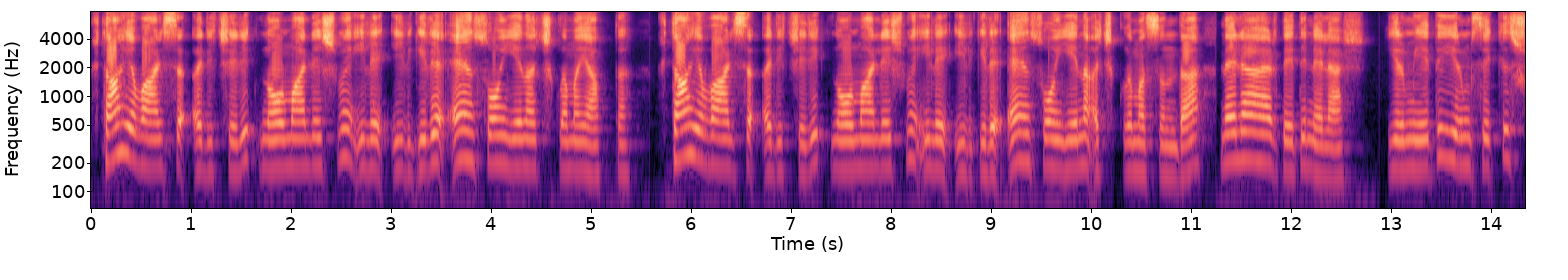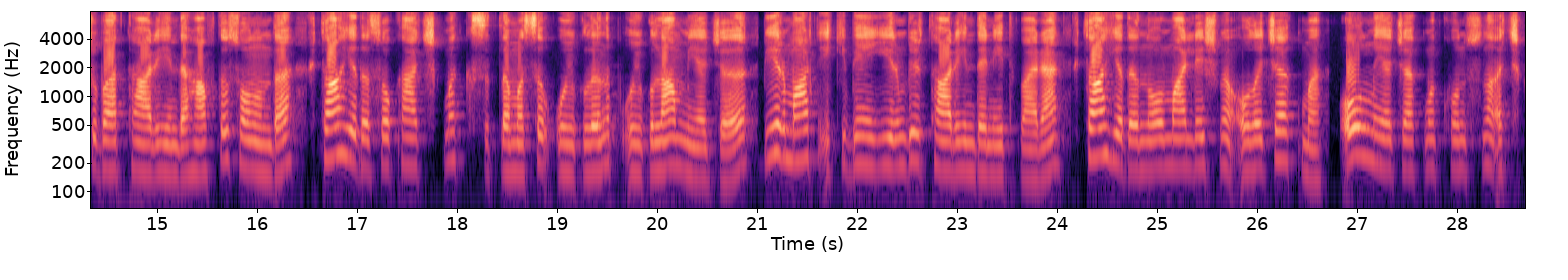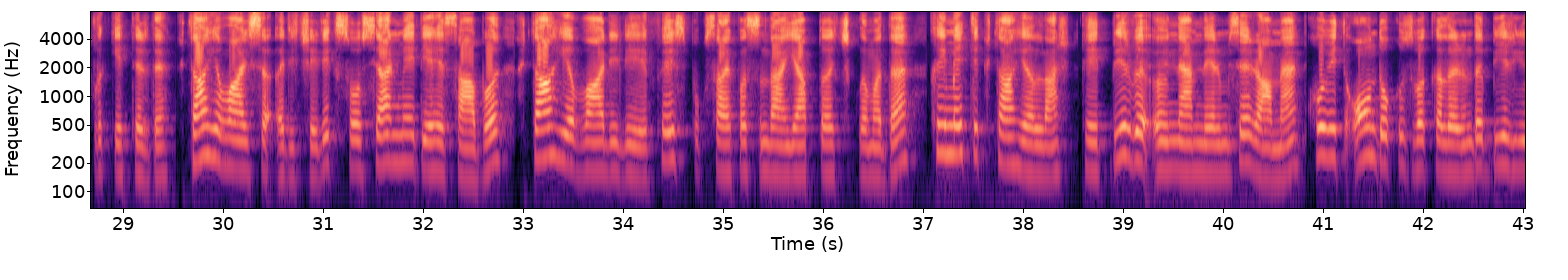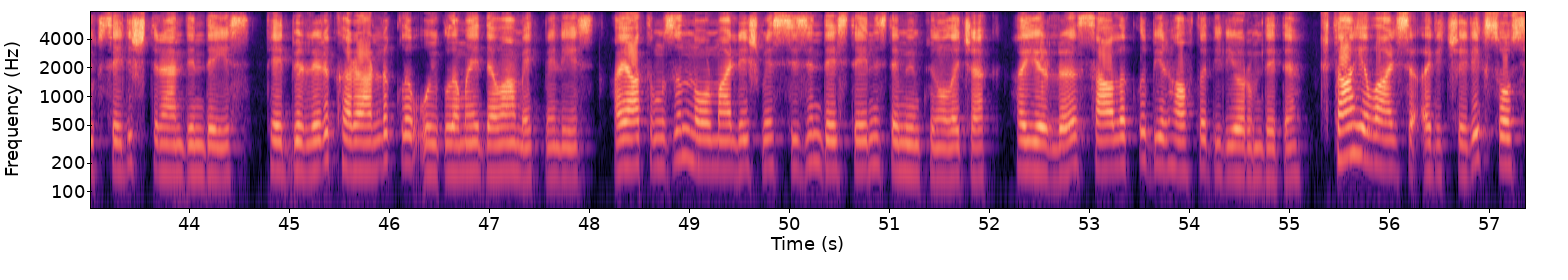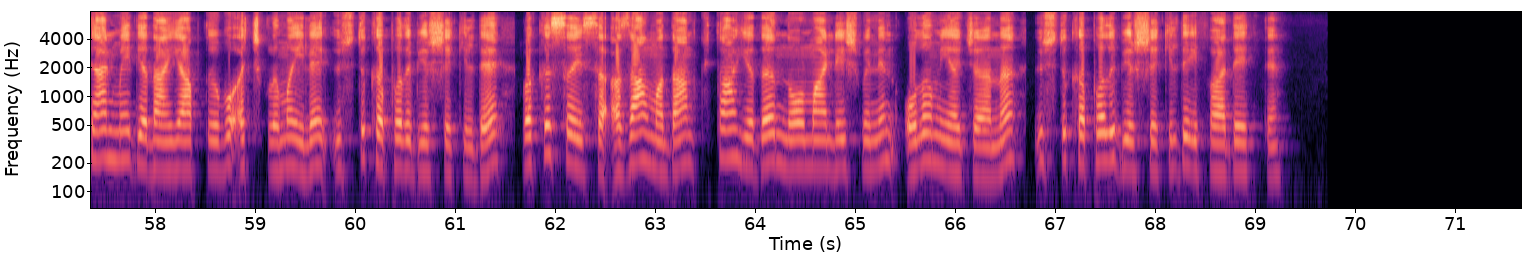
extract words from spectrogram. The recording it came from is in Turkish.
Kütahya Valisi Ali Çelik normalleşme ile ilgili en son yeni açıklama yaptı. Kütahya Valisi Ali Çelik normalleşme ile ilgili en son yeni açıklamasında neler dedi neler. 27-28 Şubat tarihinde hafta sonunda Kütahya'da sokağa çıkma kısıtlaması uygulanıp uygulanmayacağı 1 Mart 2021 tarihinden itibaren Kütahya'da normalleşme olacak mı, olmayacak mı konusuna açıklık getirdi. Kütahya Valisi Ali Çelik sosyal medya hesabı Kütahya Valiliği Facebook sayfasından yaptığı açıklamada kıymetli Kütahyalılar tedbir ve önlemlerimize rağmen Covid-19 vakalarında bir yükseliş trendindeyiz. Tedbirleri kararlılıkla uygulamaya devam etmeliyiz. Hayatımızın normalleşmesi sizin desteğinizle mümkün olacak. Hayırlı, sağlıklı bir hafta diliyorum dedi. Kütahya Valisi Ali Çelik sosyal medyadan yaptığı bu açıklama ile üstü kapalı bir şekilde vaka sayısı azalmadan Kütahya'da normalleşmenin olamayacağını üstü kapalı bir şekilde ifade etti.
